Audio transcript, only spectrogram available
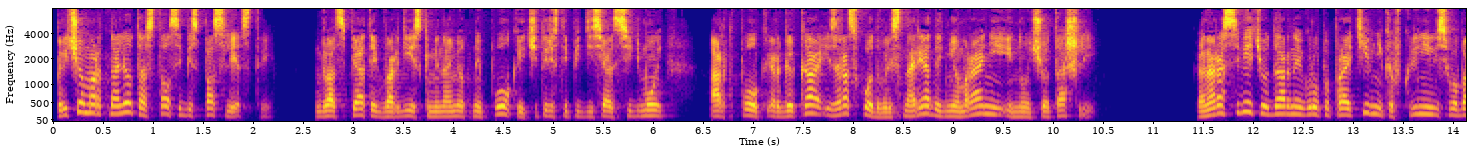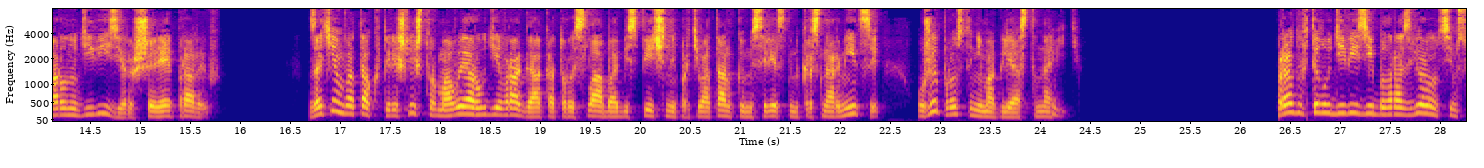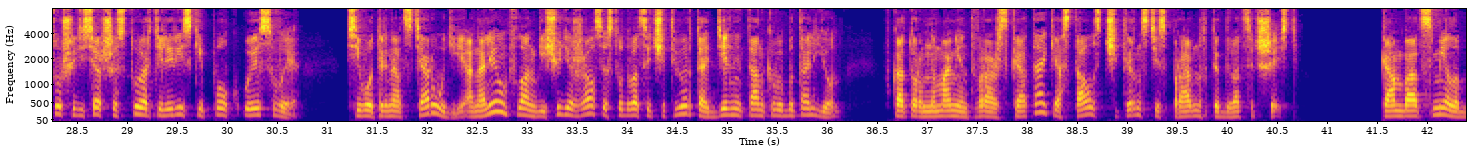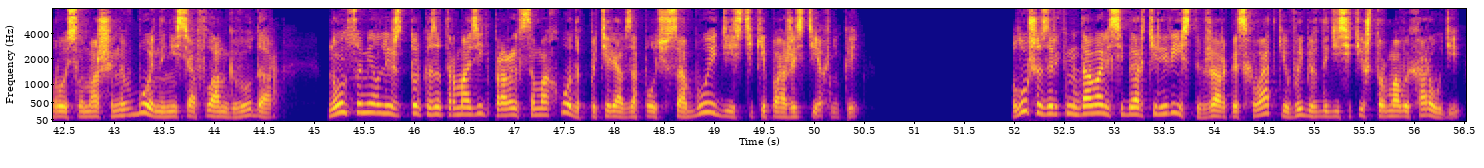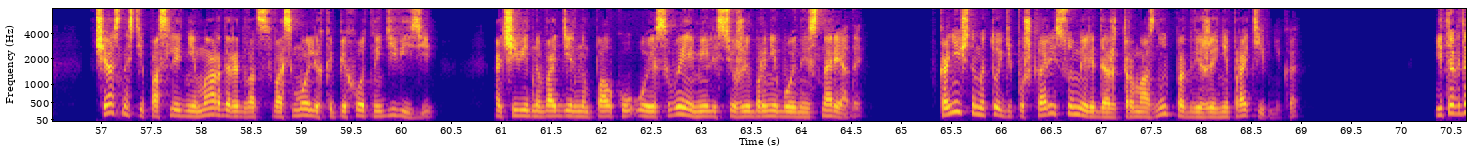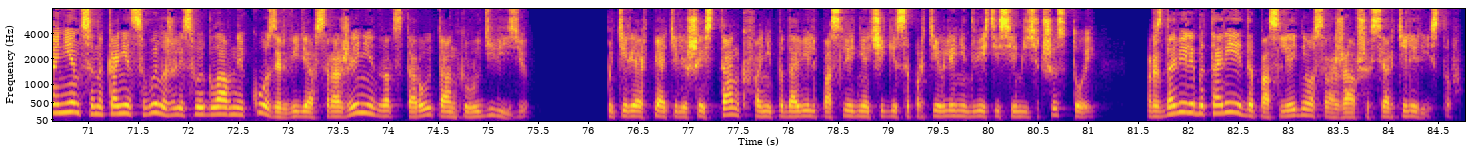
Причем артналет остался без последствий. 25-й гвардейско минометный полк и 457-й артполк РГК израсходовали снаряды днем ранее и ночью отошли. А на рассвете ударные группы противников вклинились в оборону дивизии, расширяя прорыв. Затем в атаку перешли штурмовые орудия врага, которые слабо обеспеченные противотанковыми средствами красноармейцы уже просто не могли остановить. Правда, в тылу дивизии был развернут 766-й артиллерийский полк УСВ, всего 13 орудий, а на левом фланге еще держался 124-й отдельный танковый батальон, в котором на момент вражеской атаки осталось 14 исправных Т-26. Комбат смело бросил машины в бой, нанеся фланговый удар, но он сумел лишь только затормозить прорыв самоходок, потеряв за полчаса боя 10 экипажей с техникой. Лучше зарекомендовали себя артиллеристы в жаркой схватке, выбив до 10 штурмовых орудий, в частности, последние мардеры 28-й легкопехотной дивизии. Очевидно, в отдельном полку ОСВ имелись все же и бронебойные снаряды. В конечном итоге пушкари сумели даже тормознуть продвижение противника. И тогда немцы наконец выложили свой главный козырь, введя в сражение 22-ю танковую дивизию. Потеряв 5 или 6 танков, они подавили последние очаги сопротивления 276-й, раздавили батареи до последнего сражавшихся артиллеристов.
